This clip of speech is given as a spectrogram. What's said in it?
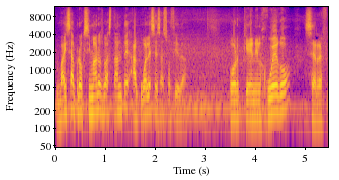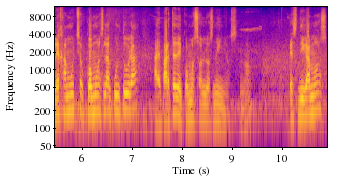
vais a aproximaros bastante a cuál es esa sociedad. Porque en el juego se refleja mucho cómo es la cultura, aparte de cómo son los niños. Es, digamos,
